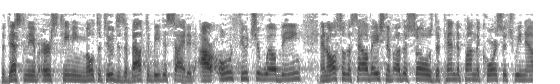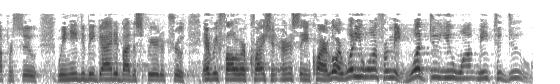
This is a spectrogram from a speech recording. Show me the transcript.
The destiny of Earth's teeming multitudes is about to be decided. Our own future well-being and also the salvation of other souls depend upon the course which we now pursue. We need to be guided by the Spirit of truth. Every follower of Christ should earnestly inquire, Lord, what do you want from me? What do you want me to do?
